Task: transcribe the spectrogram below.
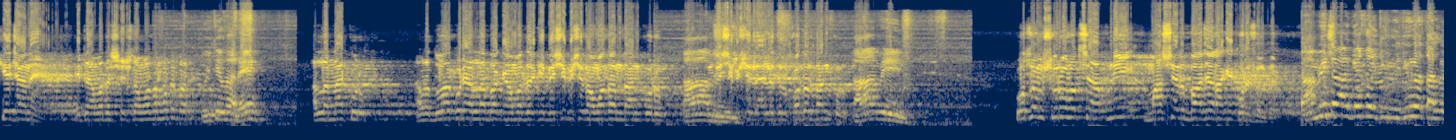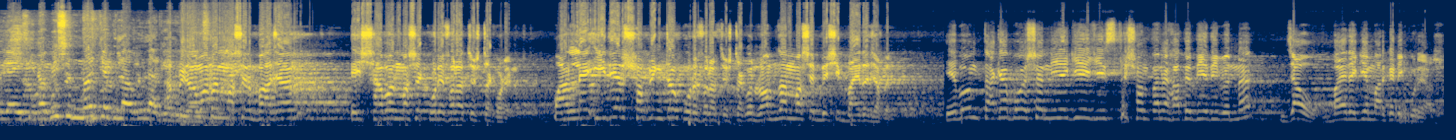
কে জানে এটা আমাদের শেষ রমাদান হতে পারে? হইতে পারে। আল্লাহ না করুক আমরা দোয়া করি আল্লাহ পাক আমাদেরকে বেশি বেশি রমাদান দান করুক বেশি বেশি লাইলাতুল কদর দান করুক। আমিন। প্রথম শুরু হচ্ছে আপনি মাসের বাজার আগে করে ফেলবেন। আমি তো আগে খাইছি রুজুরতা লই আইছি নবী সুন্নত যেগুলো ওগুলো আগে আপনি রমাদান মাসের বাজার এই শ্রাবণ মাসে করে ফেলার চেষ্টা করেন। পারলে ঈদের শপিংটাও করে ফেলার চেষ্টা করেন। রমজান মাসে বেশি বাইরে যাবেন। এবং টাকা পয়সা নিয়ে গিয়ে যে স্ত্রী সন্তানের হাতে দিয়ে দিবেন না যাও বাইরে গিয়ে মার্কেটিং করে আসো।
